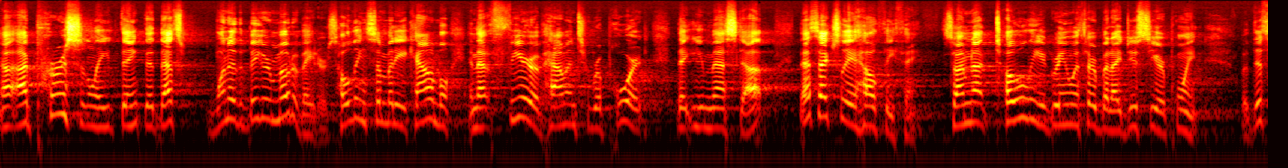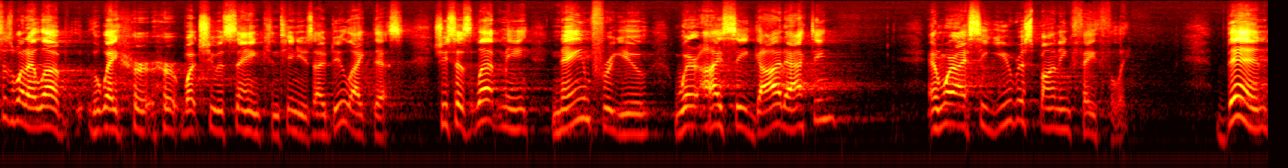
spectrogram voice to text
Now, I personally think that that's one of the bigger motivators, holding somebody accountable and that fear of having to report that you messed up. That's actually a healthy thing. So I'm not totally agreeing with her, but I do see her point. But this is what I love the way her, her, what she was saying continues. I do like this. She says, Let me name for you where I see God acting and where I see you responding faithfully. Then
